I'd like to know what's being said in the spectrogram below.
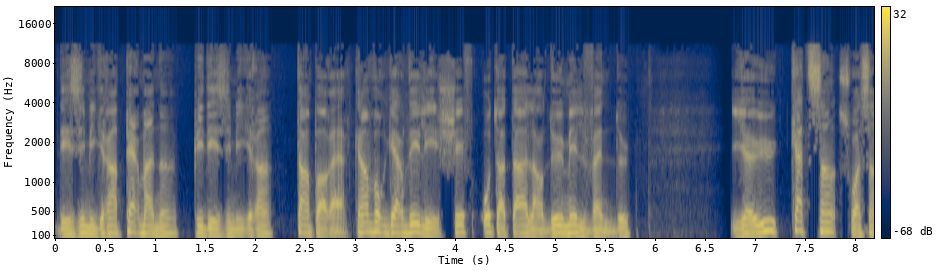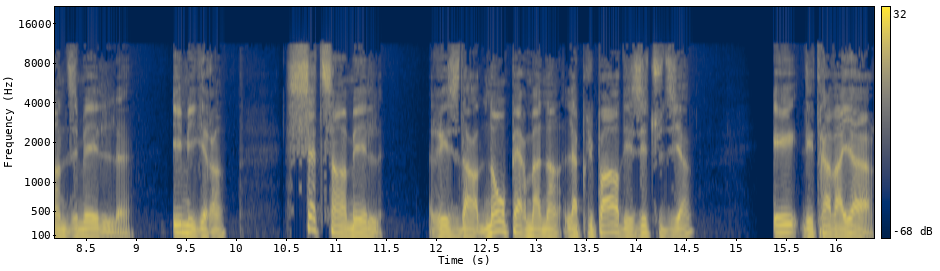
des immigrants permanents puis des immigrants temporaires. Quand vous regardez les chiffres, au total, en 2022, il y a eu 470 000 immigrants, 700 000 résidents non permanents, la plupart des étudiants et des travailleurs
